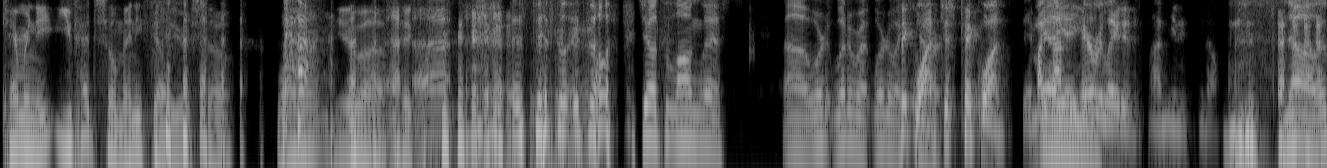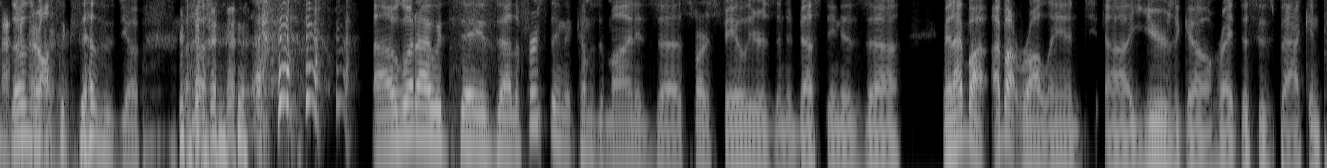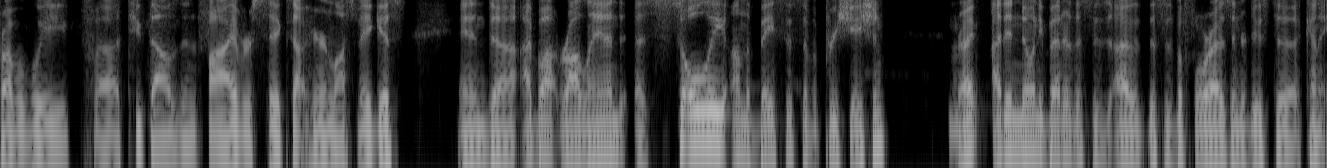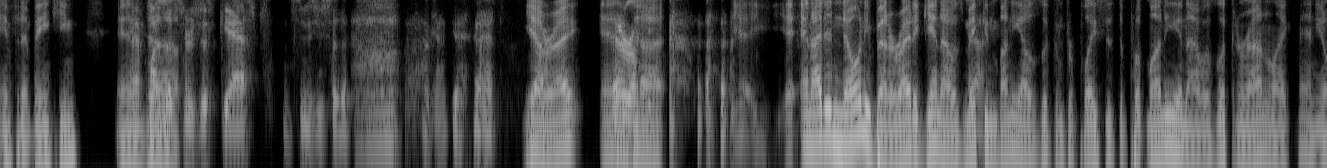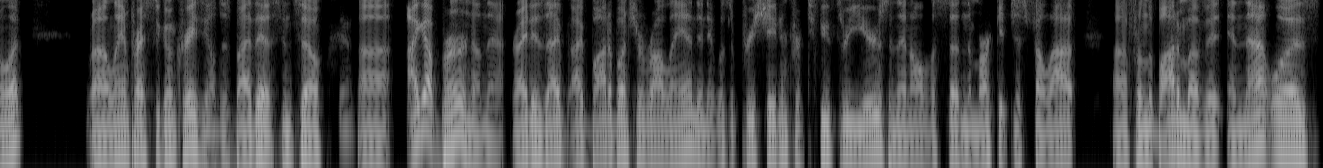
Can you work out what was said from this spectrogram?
Cameron you've had so many failures so why don't you uh, pick it's, it's, a, it's a joe it's a long list. Uh where, where do I where do I pick start? one just pick one. It might yeah, not yeah, be yeah. hair related I mean you know. No those, those, are all successes Joe. Uh, uh, what I would say is uh, the first thing that comes to mind is uh, as far as failures in investing is uh, man, I bought I bought raw land uh, years ago, right? This is back in probably uh, 2005 or six out here in Las Vegas, and uh, I bought raw land uh, solely on the basis of appreciation. Mm-hmm. Right, I didn't know any better. This is I was this is before I was introduced to kind of infinite banking, and half my uh, listeners just gasped as soon as you said that. okay, go ahead. Yeah, right. And uh, yeah, and I didn't know any better, right? Again, I was making yeah. money. I was looking for places to put money, and I was looking around like, man, you know what? Uh, land prices are going crazy. I'll just buy this. And so uh, I got burned on that, right? Is I, I bought a bunch of raw land and it was appreciating for two, three years. And then all of a sudden the market just fell out uh, from the bottom of it. And that was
